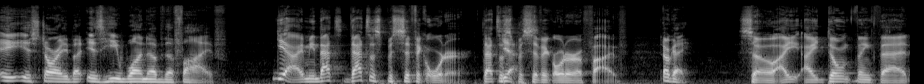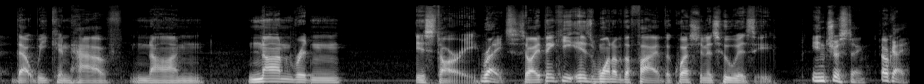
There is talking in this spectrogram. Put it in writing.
a Istari, but is he one of the five? Yeah, I mean that's that's a specific order. That's a yes. specific order of five. Okay. So I I don't think that that we can have non non ridden Istari. Right. So I think he is one of the five. The question is who is he? Interesting. Okay.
